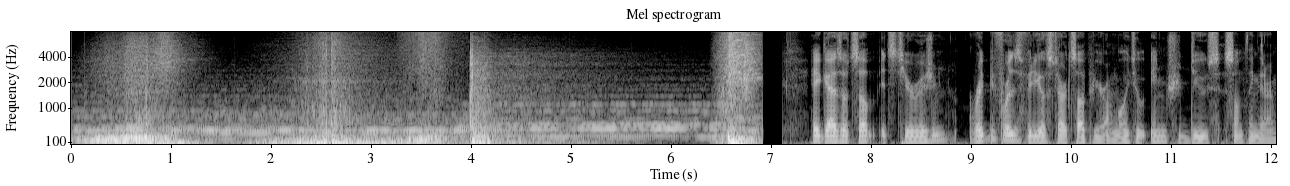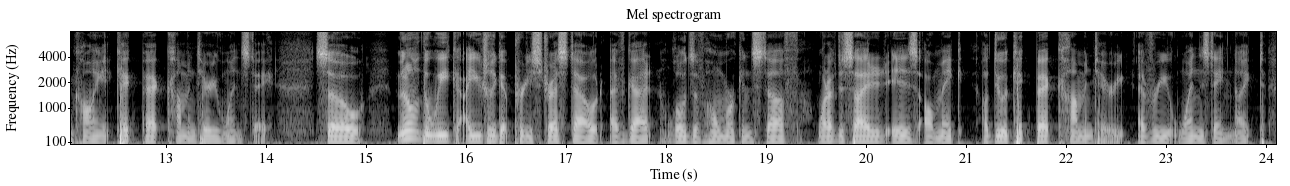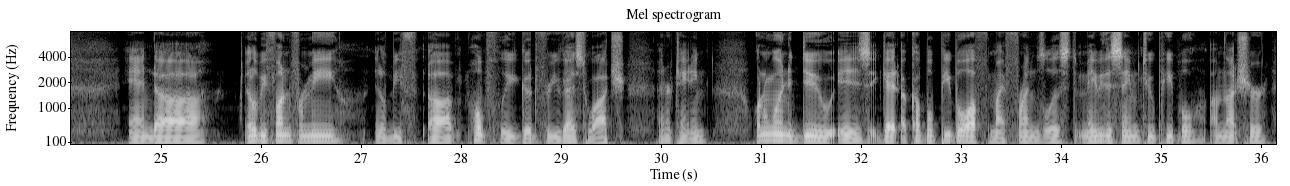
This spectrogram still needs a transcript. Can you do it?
Hey guys, what's up? It's tireurVISION. Right before this video starts up here, I'm going to introduce something that I'm calling it Kickback Commentary Wednesday. So, middle of the week, I usually get pretty stressed out. I've got loads of homework and stuff. What I've decided is I'll make I'll do a kickback commentary every Wednesday night. And uh, it'll be fun for me. It'll be uh, hopefully good for you guys to watch, entertaining. What I'm going to do is get a couple people off my friends list, maybe the same two people, I'm not sure.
